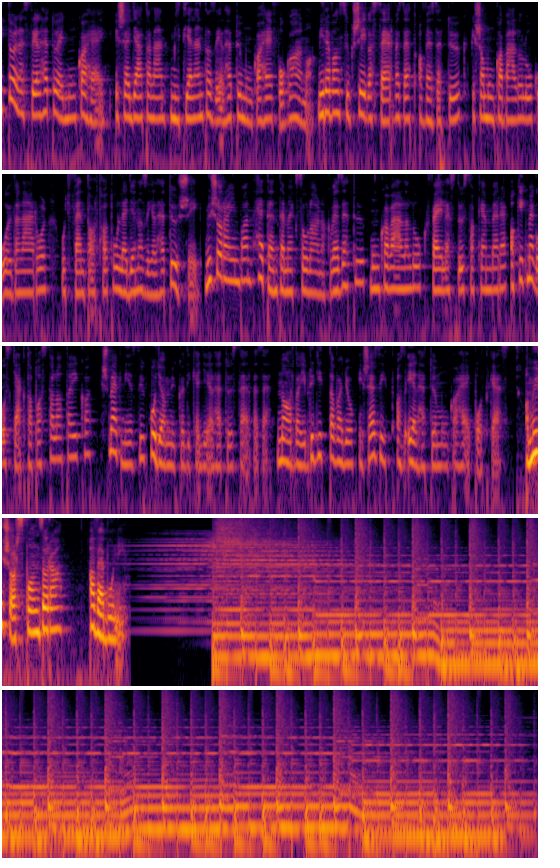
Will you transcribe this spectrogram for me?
Mitől lesz élhető egy munkahely? És egyáltalán mit jelent az élhető munkahely fogalma? Mire van szükség a szervezet, a vezetők és a munkavállalók oldaláról, hogy fenntartható legyen az élhetőség? Műsoraimban hetente megszólalnak vezetők, munkavállalók, fejlesztő szakemberek, akik megosztják tapasztalataikat, és megnézzük, hogyan működik egy élhető szervezet. Nardai Brigitta vagyok, és ez itt az Élhető Munkahely Podcast. A műsor szponzora a Webuni.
